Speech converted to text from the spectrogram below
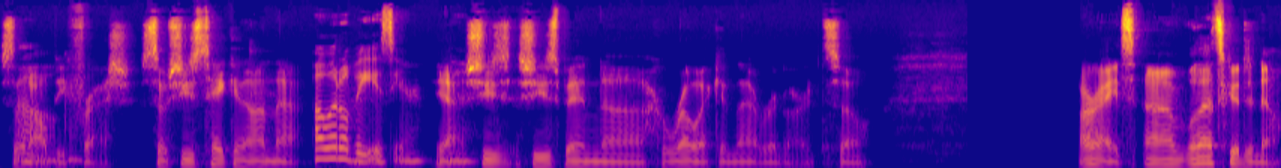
so that Oh, I'll be fresh. So she's taken on that. Oh, it'll be easier. Yeah, she's she's been uh, heroic in that regard. So, all right. Um, well, that's good to know.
